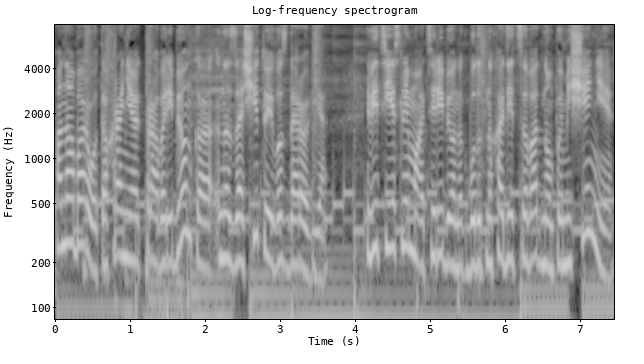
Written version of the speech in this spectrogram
а наоборот охраняют право ребенка на защиту его здоровья. Ведь если мать и ребенок будут находиться в одном помещении,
